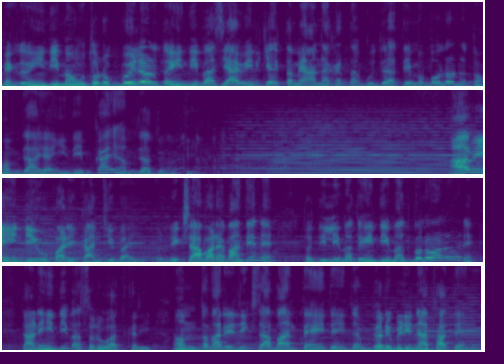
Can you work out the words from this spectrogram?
મેં કીધું, હિન્દીમાં હું થોડુંક બોલ્યો ને તો હિન્દી પાસે આવીને કે, તમે આના કરતાં ગુજરાતીમાં બોલો ને તો સમજાયા હિન્દીમાં કાંઈ સમજાતું નથી. આવી હિન્દી ઉપાડી કાનજીભાઈ રિક્ષા ભાડે બાંધીને, તો દિલ્હીમાં તો હિન્દીમાં જ બોલવાનું હોય ને તાણે હિન્દીમાં શરૂઆત કરી. હમ તમારી રિક્ષા બાંધતે હૈ તહીં તેમ ગરીબડી ના થાતે હૈ.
